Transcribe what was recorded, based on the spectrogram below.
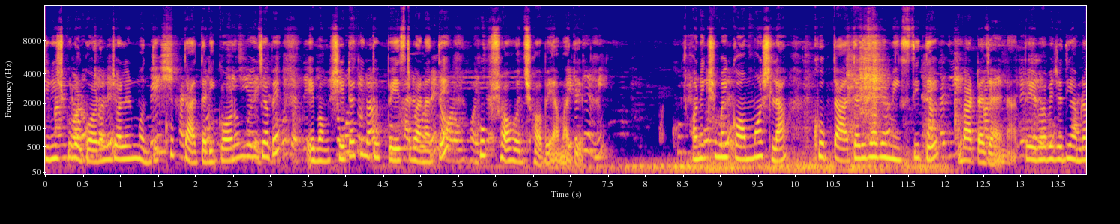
জিনিসগুলো গরম জলের মধ্যে খুব তাড়াতাড়ি গরম হয়ে যাবে এবং সেটা কিন্তু পেস্ট বানাতে খুব সহজ হবে আমাদের। অনেক সময় কম মশলা খুব তাড়াতাড়িভাবে মিক্সিতে বাটা যায় না। তো এভাবে যদি আমরা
